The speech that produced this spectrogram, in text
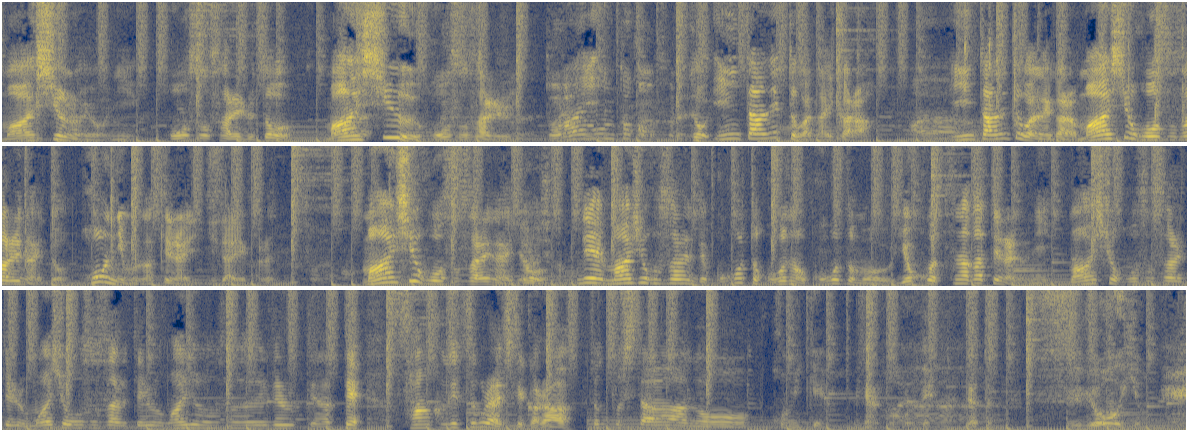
毎週のように放送されると毎週放送されるドラえもんとかもそれとインターネットがないから。インターネットがないから毎週放送されないと本にもなってない時代やからね毎週放送されないとで毎週放送されないとこことここのこことも横が繋がってないのに毎週放送されてる毎週放送されてる毎週放送されてるってなって3ヶ月ぐらいしてからちょっとしたあのコミケみたいなところでやったらすごいよね。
